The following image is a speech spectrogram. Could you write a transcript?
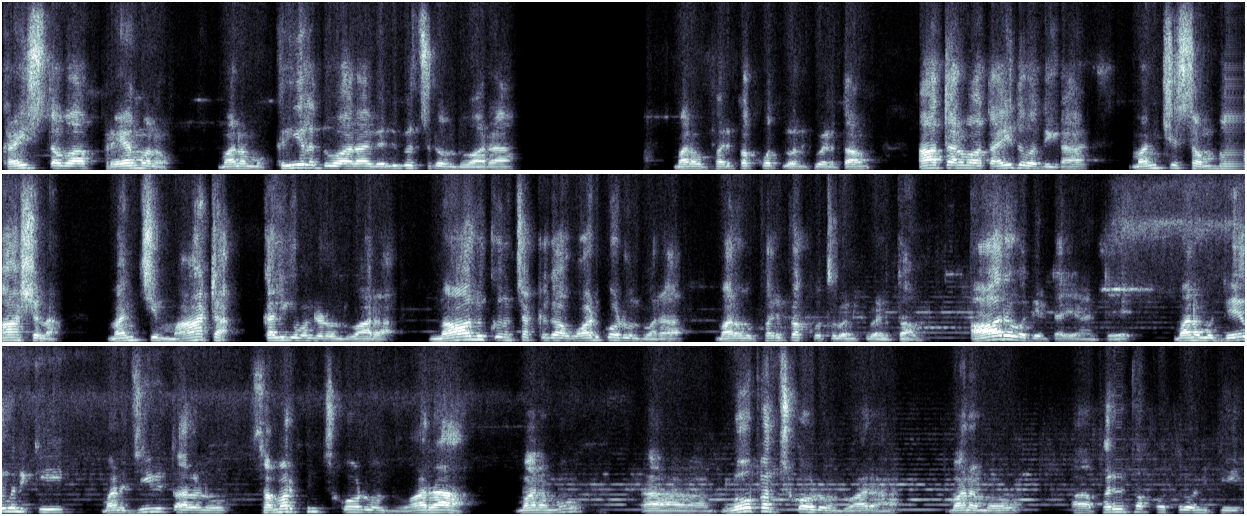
క్రైస్తవ ప్రేమను మనము క్రియల ద్వారా వెలుగుచ్చడం ద్వారా మనం పరిపక్వతలోనికి వెళతాం. ఆ తర్వాత ఐదవదిగా మంచి సంభాషణ మంచి మాట కలిగి ఉండడం ద్వారా నాలుకను చక్కగా వాడుకోవడం ద్వారా మనము పరిపక్వతలోనికి వెళ్తాం. ఆరవది ఏంటయ్యా అంటే మనము దేవునికి మన జీవితాలను సమర్పించుకోవడం ద్వారా మనము ఆ లోపరుచుకోవడం ద్వారా మనము ఆ పరిపక్వతలోనికి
